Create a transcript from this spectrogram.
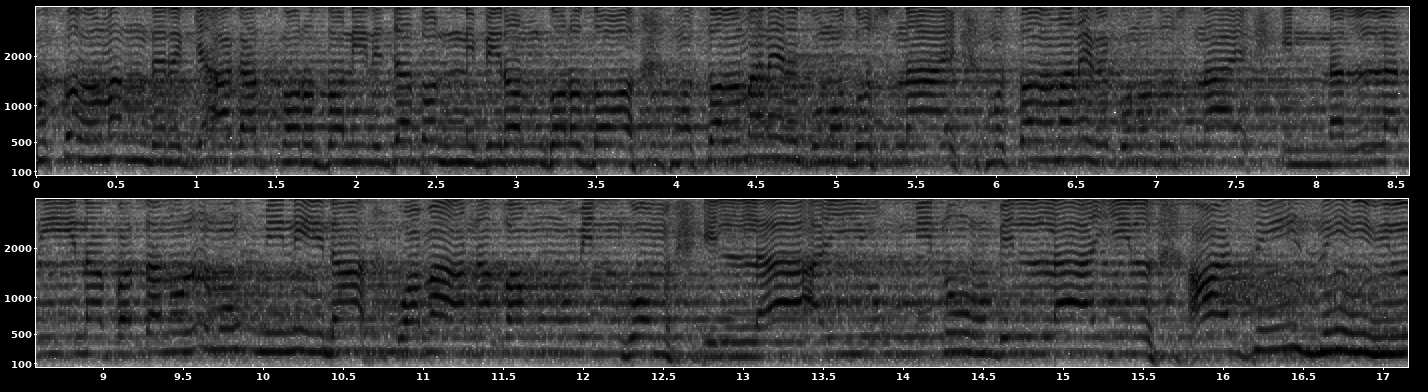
মুসলমানদেরকে আঘাত করত, নির্যাতন, নিপীড়ন করত। মুসলমানের কোনো দোষ নাই, মুসলমানের কোনো দোষ নাই। ইন্নাল্লাযীনা ফাতানুল মুমিনিনা ওয়া মা নাকামু মিনহুম ইল্লা আইয়ুমিনু বিল্লাহিল আজিজিল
